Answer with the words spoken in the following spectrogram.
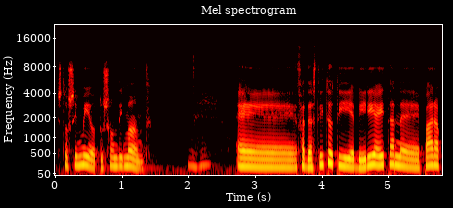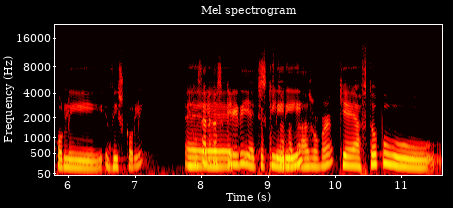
στο σημείο τους, on demand. Ε, φανταστείτε ότι η εμπειρία ήταν ε, πάρα πολύ δύσκολη. Εγώ θα έλεγα σκληρή, έτσι, όπως το σκληρή. φαντάζομαι. Και αυτό που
